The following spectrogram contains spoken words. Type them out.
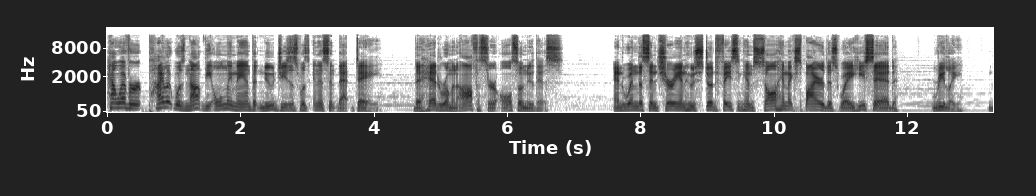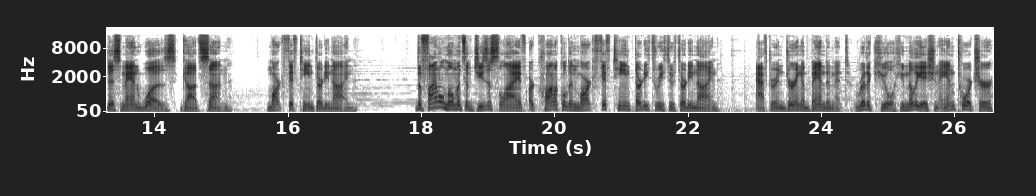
However, Pilate was not the only man that knew Jesus was innocent that day. The head Roman officer also knew this. And when the centurion who stood facing him saw him expire this way, he said, Really, this man was God's son. Mark 15:39. The final moments of Jesus' life are chronicled in Mark 15:33 through 39. After enduring abandonment, ridicule, humiliation, and torture,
